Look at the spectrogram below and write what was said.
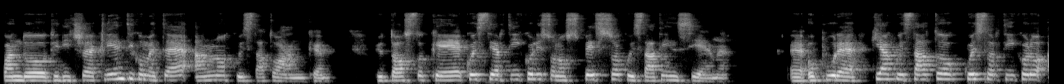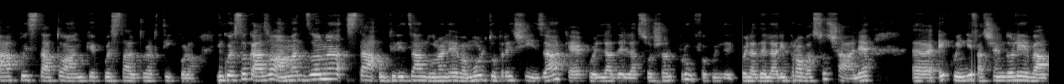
quando ti dice clienti come te hanno acquistato anche piuttosto che questi articoli sono spesso acquistati insieme. Eh, oppure chi ha acquistato questo articolo ha acquistato anche quest'altro articolo. In questo caso Amazon sta utilizzando una leva molto precisa, che è quella della social proof, quindi quella della riprova sociale, eh, e quindi facendo leva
